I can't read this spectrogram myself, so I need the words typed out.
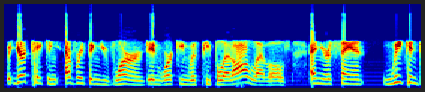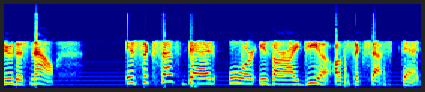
But you're taking everything you've learned in working with people at all levels, and you're saying, we can do this now. Is success dead, or is our idea of success dead?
